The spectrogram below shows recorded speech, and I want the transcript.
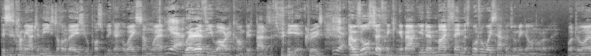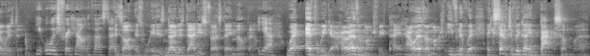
This is coming out in the Easter holidays. You're possibly going away somewhere. Yeah. Wherever you are, it can't be as bad as a three-year cruise. Yeah. I was also thinking about you know my famous. What always happens when we go on holiday? What do I always do? You always freak out on the first day. It's, our, it's it is known as Daddy's first day meltdown. Yeah. Wherever we go, however much we've paid, however much, even if we're except if we're going back somewhere.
